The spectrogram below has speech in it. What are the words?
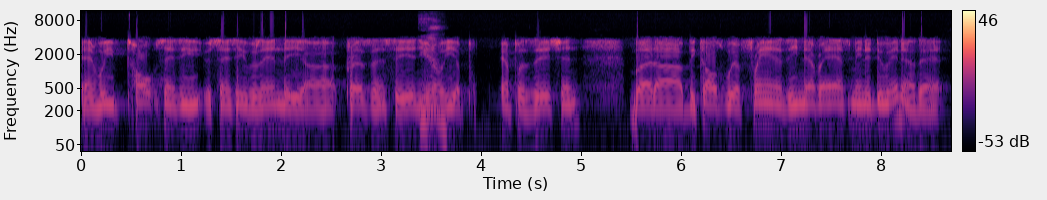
and we've talked since he since he was in the uh, presidency, and you yeah. know, he appointed me a position but uh, because we're friends, he never asked me to do any of that.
